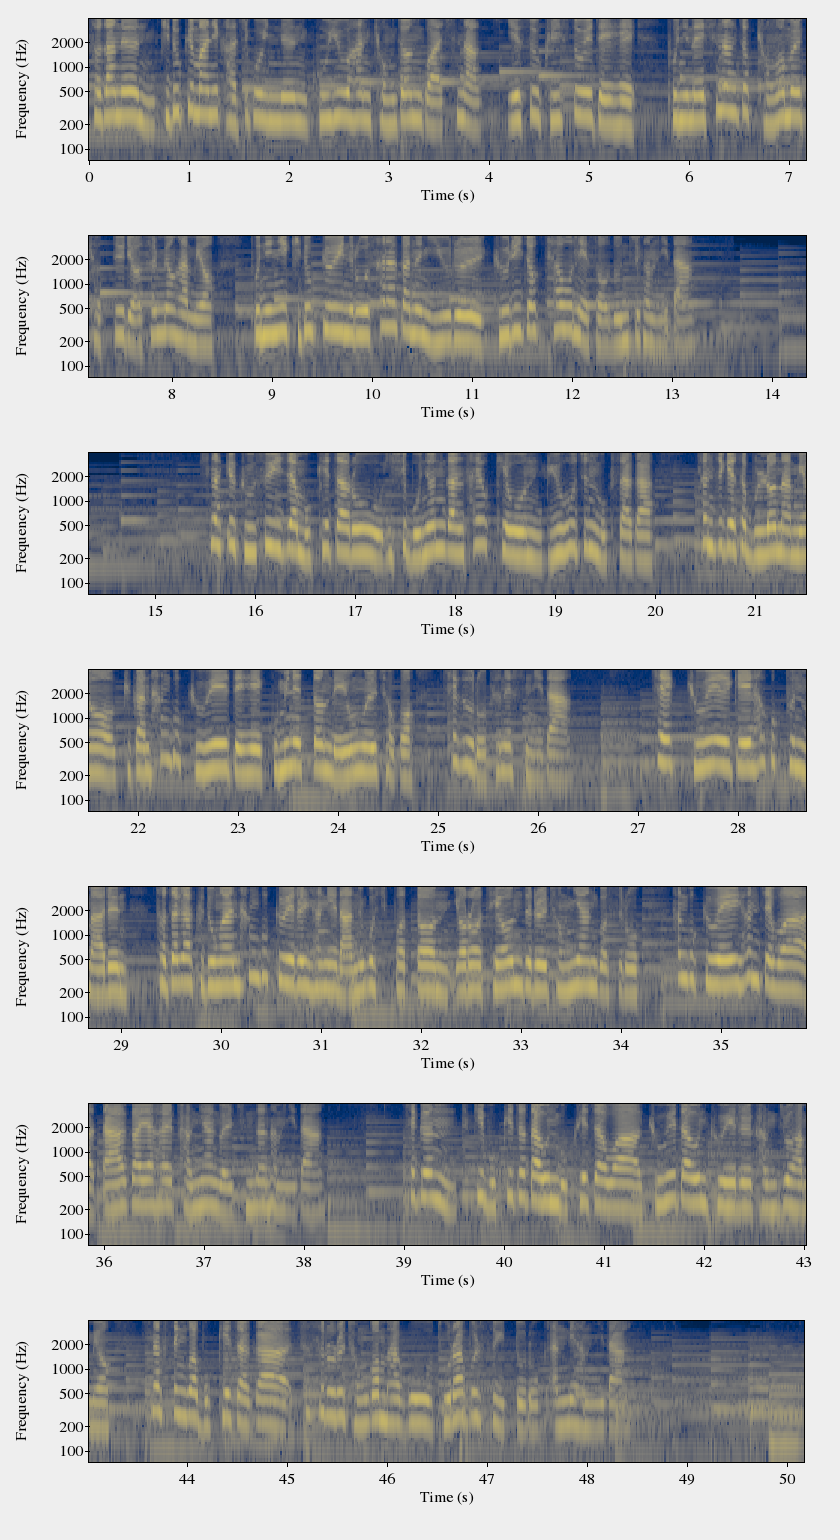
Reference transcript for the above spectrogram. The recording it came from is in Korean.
저자는 기독교만이 가지고 있는 고유한 경전과 신학, 예수 그리스도에 대해 본인의 신앙적 경험을 곁들여 설명하며 본인이 기독교인으로 살아가는 이유를 교리적 차원에서 논증합니다. 신학교 교수이자 목회자로 25년간 사역해온 류호준 목사가 현직에서 물러나며 그간 한국 교회에 대해 고민했던 내용을 적어 책으로 펴냈습니다. 책 교회에게 하고픈 말은 저자가 그동안 한국 교회를 향해 나누고 싶었던 여러 제언들을 정리한 것으로 한국 교회의 현재와 나아가야 할 방향을 진단합니다. 책은 특히 목회자다운 목회자와 교회다운 교회를 강조하며 신학생과 목회자가 스스로를 점검하고 돌아볼 수 있도록 안내합니다.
